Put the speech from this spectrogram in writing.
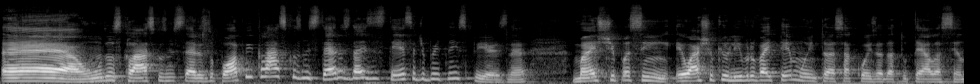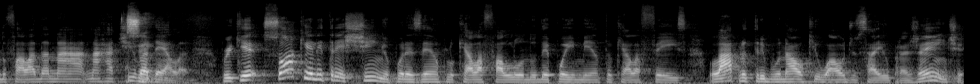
É, um dos clássicos mistérios do pop e clássicos mistérios da existência de Britney Spears, né? Mas, tipo assim, eu acho que o livro vai ter muito essa coisa da tutela sendo falada na narrativa Sim. dela. Porque só aquele trechinho, por exemplo, que ela falou no depoimento que ela fez lá pro tribunal, que o áudio saiu pra gente,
